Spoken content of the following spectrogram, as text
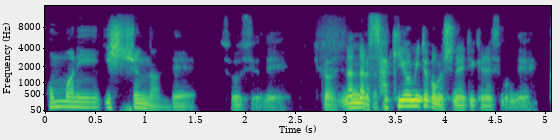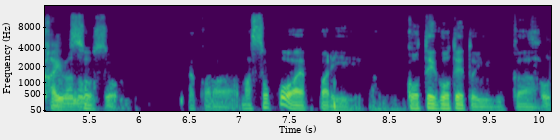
ほんまに一瞬なんで、そうですよね。しかもなんなら先読みとかもしないといけないですもんね、会話の。そうそう。だから、まあ、そこはやっぱり、後手後手というか、そう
